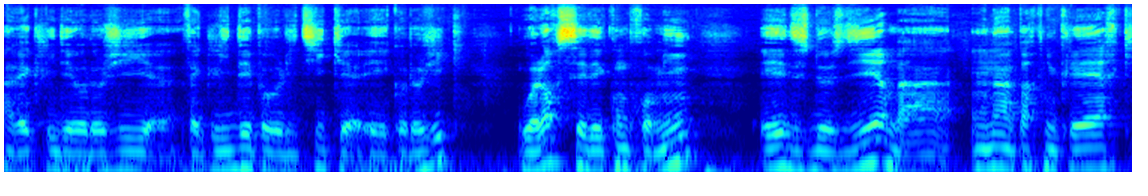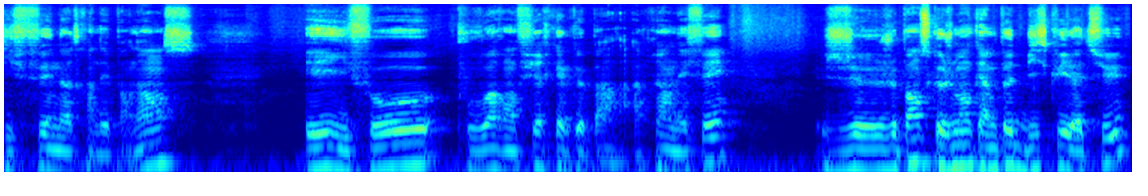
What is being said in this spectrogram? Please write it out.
avec l'idéologie, euh, avec l'idée politique et écologique, ou alors c'est des compromis et de se dire, ben, on a un parc nucléaire qui fait notre indépendance et il faut pouvoir en fuir quelque part. Après, en effet, je, je pense que je manque un peu de biscuit là-dessus,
